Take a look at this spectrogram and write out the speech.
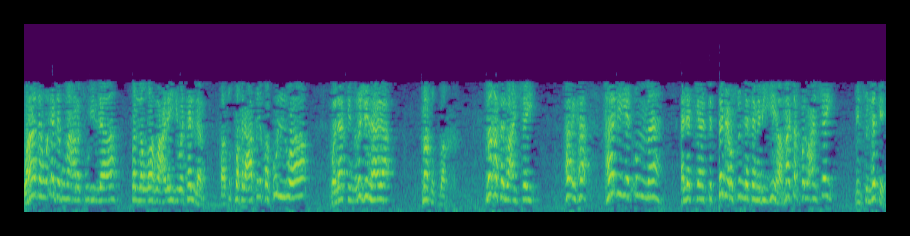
وهذا هو الأدب مع رسول الله. صلى الله عليه وسلم. فتطبخ العقيقة كلها ولكن رجلها لا ما تطبخ. ما غفلوا عن شيء. هذه هي الأمة التي كانت تتبع سنة نبيها. ما تغفل عن شيء من سنته.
